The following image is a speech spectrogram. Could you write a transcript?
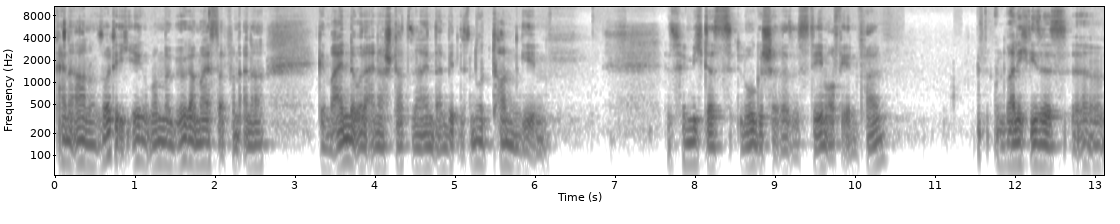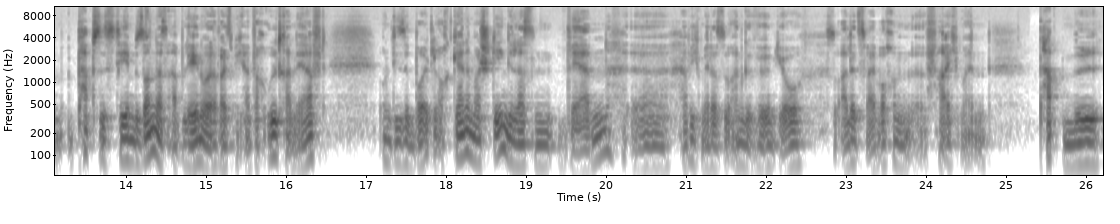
keine Ahnung, sollte ich irgendwann mal Bürgermeister von einer Gemeinde oder einer Stadt sein, dann wird es nur Tonnen geben. Das ist für mich das logischere System auf jeden Fall. Und weil ich dieses äh, Pappsystem besonders ablehne oder weil es mich einfach ultra nervt und diese Beutel auch gerne mal stehen gelassen werden, äh, habe ich mir das so angewöhnt, jo, so alle zwei Wochen äh, fahre ich meinen Pappmüll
